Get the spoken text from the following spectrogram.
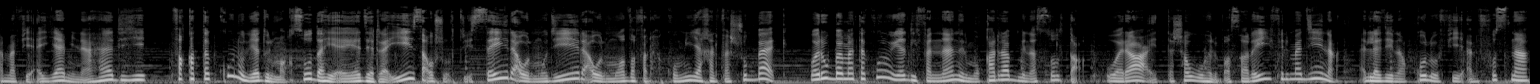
أما في أيامنا هذه فقد تكون اليد المقصودة هي يد الرئيس أو شرطي السير أو المدير أو الموظفة الحكومية خلف الشباك. وربما تكون يد الفنان المقرب من السلطة وراعي التشوه البصري في المدينة الذي نقول في أنفسنا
